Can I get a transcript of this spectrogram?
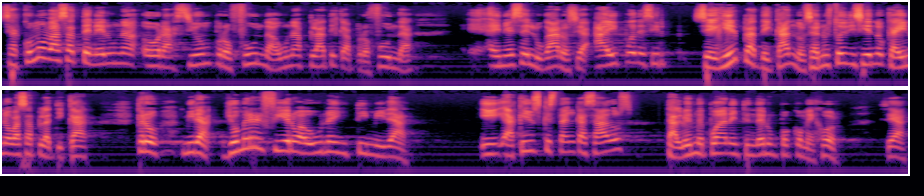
o sea, ¿cómo vas a tener una oración profunda, una plática profunda en ese lugar? O sea, ahí puedes ir, seguir platicando. O sea, no estoy diciendo que ahí no vas a platicar. Pero mira, yo me refiero a una intimidad. Y aquellos que están casados, tal vez me puedan entender un poco mejor. O sea,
